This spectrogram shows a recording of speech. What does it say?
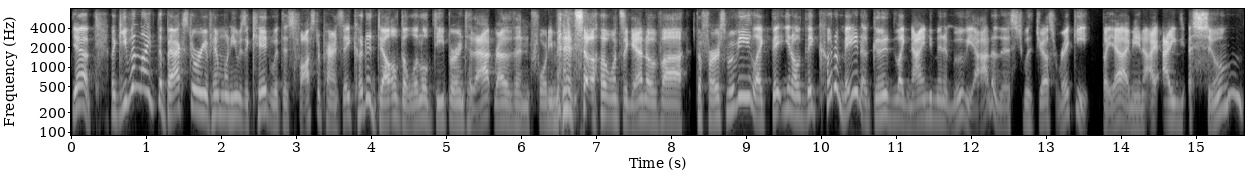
Yeah. Like even like the backstory of him when he was a kid with his foster parents, they could have delved a little deeper into that rather than 40 minutes uh, once again of uh the first movie. Like they, you know, they could have made a good like 90 minute movie out of this with just Ricky. But yeah, I mean, I I assume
